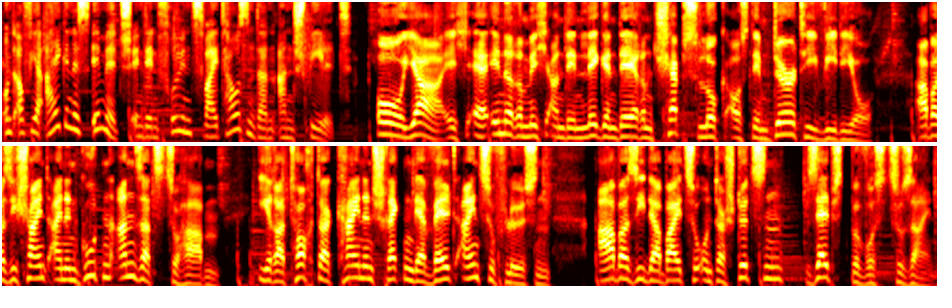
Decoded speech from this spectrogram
und auf ihr eigenes Image in den frühen 2000ern anspielt. Oh ja, ich erinnere mich an den legendären Chaps-Look aus dem Dirty-Video. Aber sie scheint einen guten Ansatz zu haben, ihrer Tochter keinen Schrecken der Welt einzuflößen, aber sie dabei zu unterstützen, selbstbewusst zu sein.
